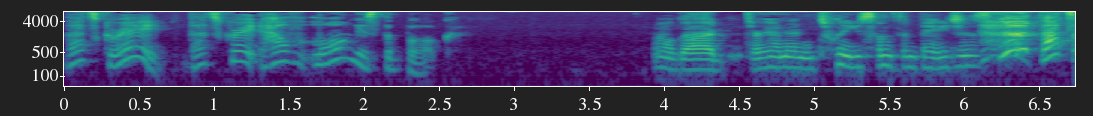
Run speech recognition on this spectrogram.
That's great. That's great. How long is the book? Oh, God, 320 something pages. That's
